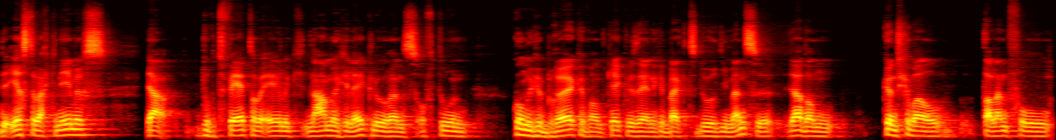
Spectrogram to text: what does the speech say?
de eerste werknemers, ja, door het feit dat we eigenlijk namen gelijk Lorenz of Toon konden gebruiken van, kijk, we zijn gebackt door die mensen, ja, dan kun je wel talentvol,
